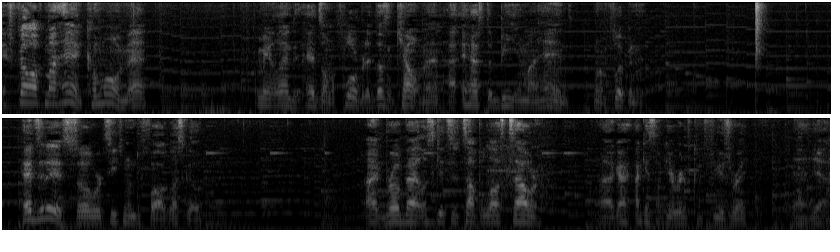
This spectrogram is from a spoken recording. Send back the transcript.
it fell off my hand. Come on, man. I mean, it landed heads on the floor, but it doesn't count, man. It has to be in my hand when I'm flipping it. Heads it is, so we're teaching them to fog. Let's go. Alright, Brobat, let's get to the top of Lost Tower. Uh, I guess I'll get rid of Confuse Ray. And yeah.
